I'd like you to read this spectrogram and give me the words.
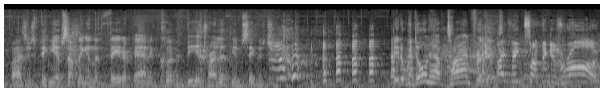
Advisor's picking up something in the theta band. It could be a trilithium signature. Data, we don't have time for this. I think something is wrong.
